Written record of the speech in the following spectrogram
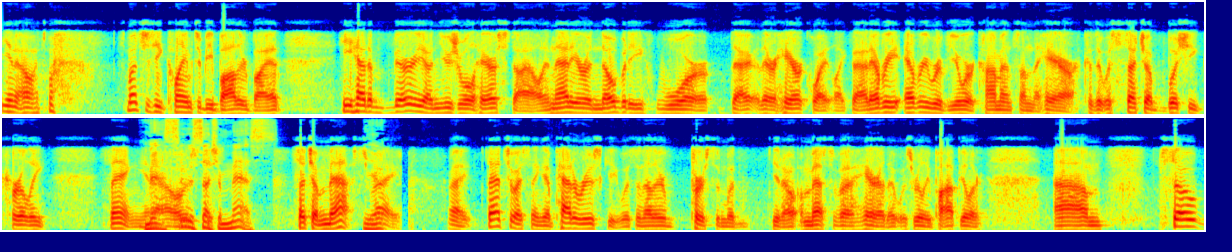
you know, as much as he claimed to be bothered by it, he had a very unusual hairstyle. In that era, nobody wore their, their hair quite like that. Every every reviewer comments on the hair because it was such a bushy, curly thing. You mess. Know? It was such a mess. Such a mess, yeah. right? Right. That's who I was thinking. Paderewski was another person with you know a mess of a hair that was really popular. Um, so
